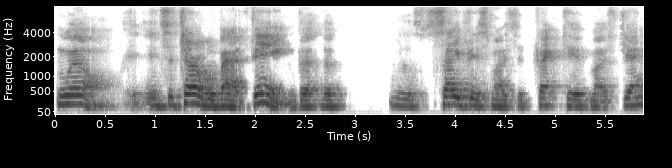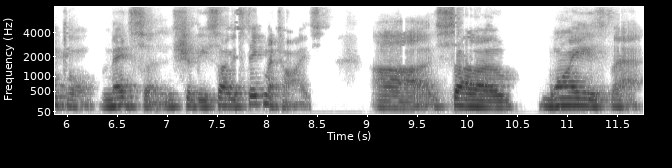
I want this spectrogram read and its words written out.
Well, it's a terrible bad thing that the the safest, most effective, most gentle medicine should be so stigmatized. Uh, so why is that?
